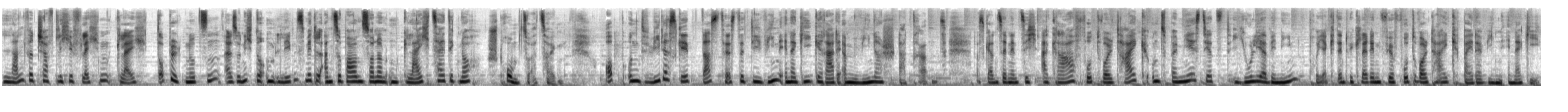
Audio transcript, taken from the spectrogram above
Landwirtschaftliche Flächen gleich doppelt nutzen, also nicht nur um Lebensmittel anzubauen, sondern um gleichzeitig noch Strom zu erzeugen. Ob und wie das geht, das testet die Wien Energie gerade am Wiener Stadtrand. Das Ganze nennt sich Agrarphotovoltaik und bei mir ist jetzt Julia Venin, Projektentwicklerin für Photovoltaik bei der Wien Energie.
